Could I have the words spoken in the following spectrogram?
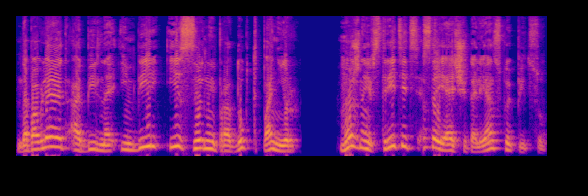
Добавляют обильно имбирь и сырный продукт панир можно и встретить настоящую итальянскую пиццу.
